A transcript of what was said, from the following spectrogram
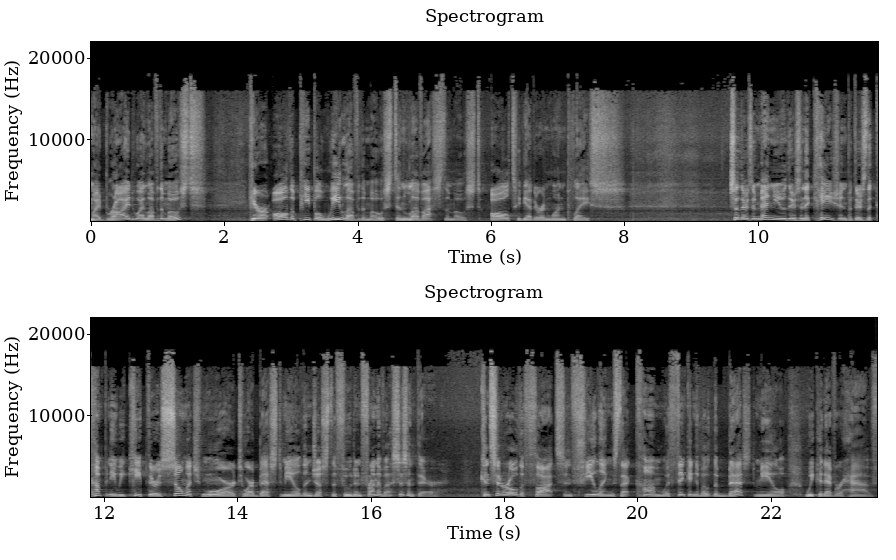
my bride who I love the most. Here are all the people we love the most and love us the most, all together in one place. So there's a menu, there's an occasion, but there's the company we keep. There is so much more to our best meal than just the food in front of us, isn't there? Consider all the thoughts and feelings that come with thinking about the best meal we could ever have.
